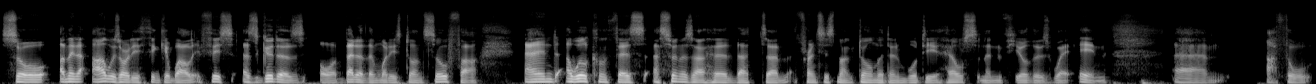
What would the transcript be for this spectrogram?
So, I mean, I was already thinking, well, if it's as good as or better than what he's done so far, and I will confess, as soon as I heard that um, Frances McDormand and Woody Harrelson and a few others were in, um, I thought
